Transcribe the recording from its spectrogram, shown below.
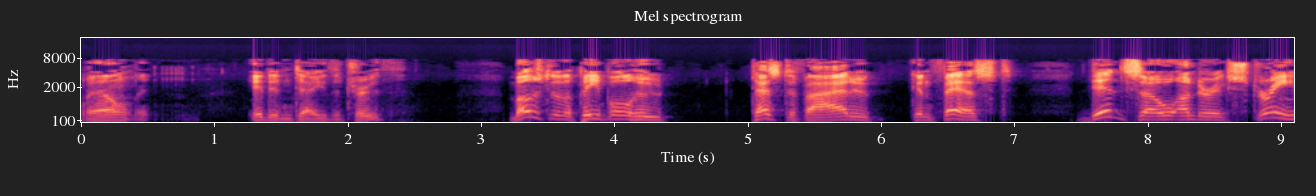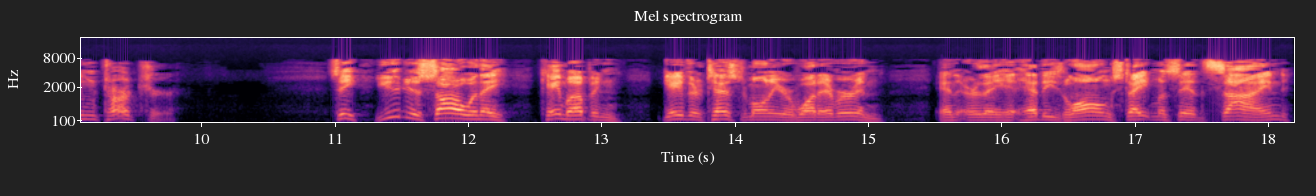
Well, it didn't tell you the truth. Most of the people who testified, who confessed, did so under extreme torture. See, you just saw when they came up and gave their testimony or whatever and, and, or they had these long statements they had signed,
